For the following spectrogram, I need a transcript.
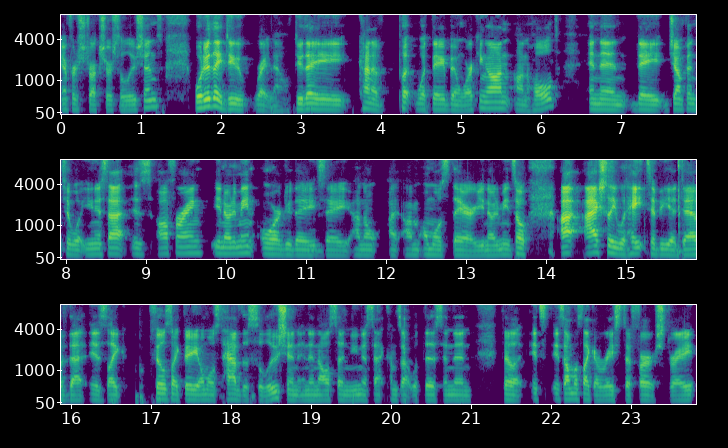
infrastructure solutions, what do they do right now? Do they kind of put what they've been working on on hold and then they jump into what Unisat is offering, you know what I mean? Or do they mm-hmm. say, I don't, I, am almost there, you know what I mean? So I, I, actually would hate to be a dev that is like, feels like they almost have the solution. And then all of a sudden Unisat comes out with this. And then they're like, it's, it's almost like a race to first, right?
